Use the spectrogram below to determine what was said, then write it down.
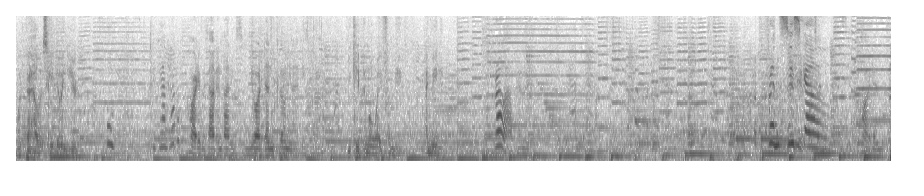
What the hell is he doing here? Oh, you can't have a party without inviting Senor D'Anconia if he's around. You keep him away from me. I mean it. Grow up, Henry. Francisco! Pardon.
